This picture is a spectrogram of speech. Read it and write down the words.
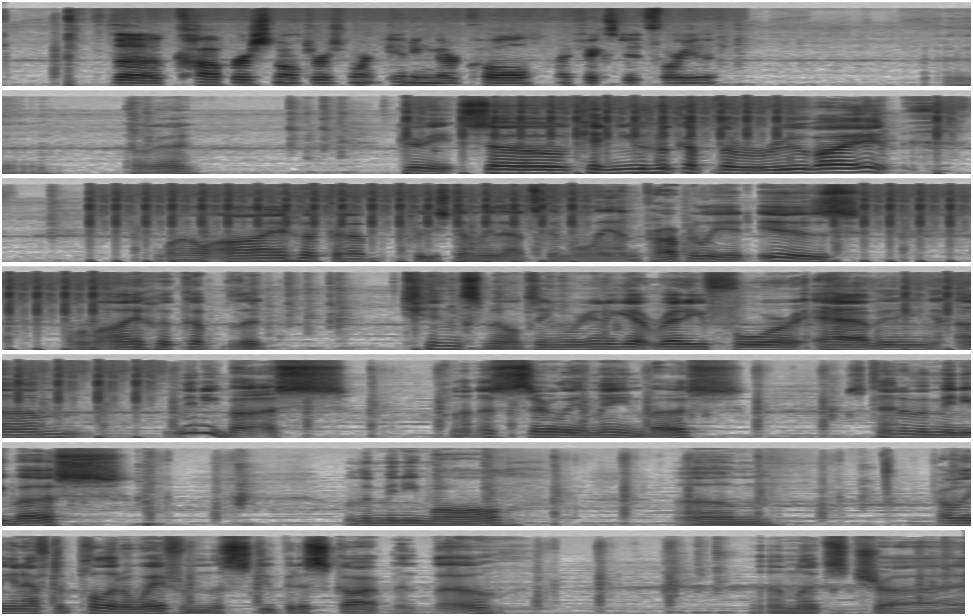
the copper smelters weren't getting their coal. I fixed it for you. Okay. Great. So, can you hook up the rubyte? While I hook up... Please tell me that's going to land properly. It is. While I hook up the tin smelting, we're going to get ready for having um mini bus. Not necessarily a main bus. It's kind of a mini bus with a mini mall. Um, probably to have to pull it away from the stupid escarpment, though. Um, let's try...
